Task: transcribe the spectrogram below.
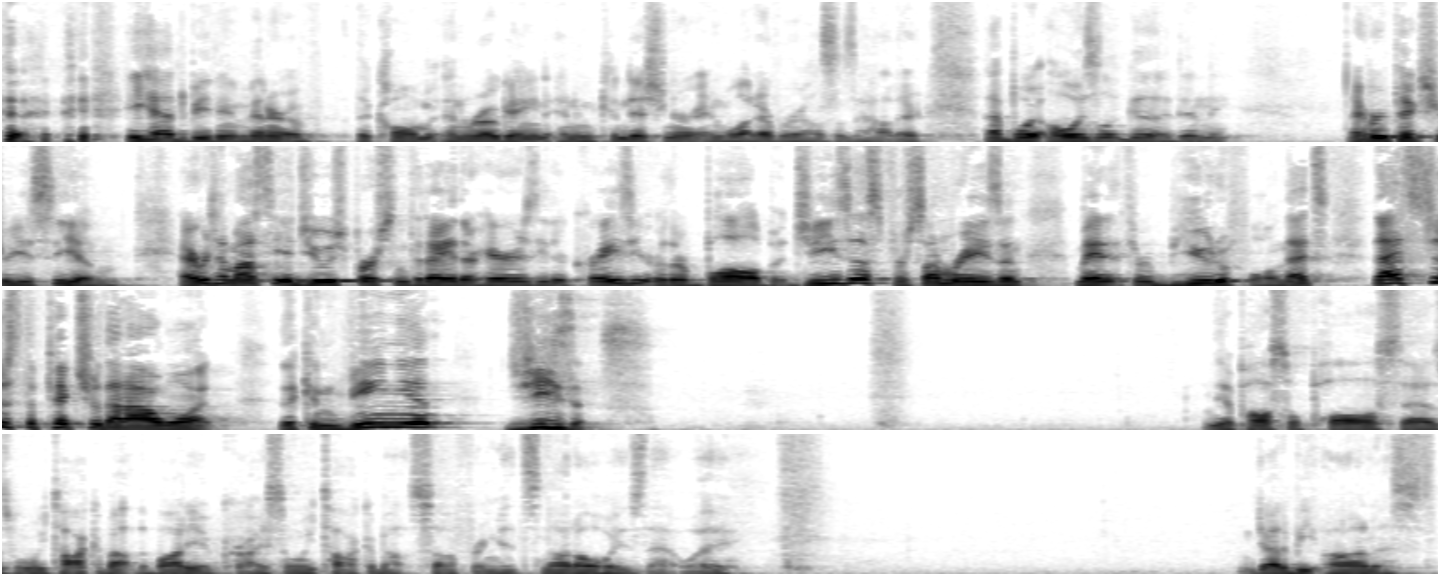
he had to be the inventor of the comb and Rogaine and conditioner and whatever else is out there. That boy always looked good, didn't he? Every picture you see of him. Every time I see a Jewish person today, their hair is either crazy or they're bald. But Jesus, for some reason, made it through beautiful. And that's, that's just the picture that I want the convenient Jesus. The Apostle Paul says when we talk about the body of Christ and we talk about suffering, it's not always that way. You've got to be honest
